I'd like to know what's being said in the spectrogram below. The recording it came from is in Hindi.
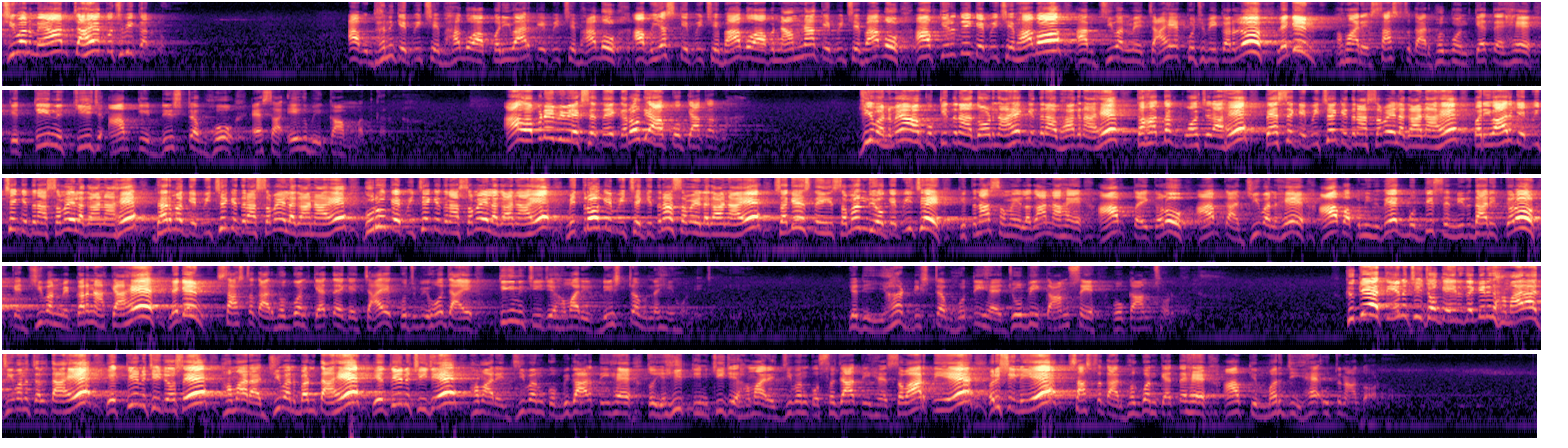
जीवन में आप चाहे कुछ भी कर लो। आप धन के पीछे भागो, आप परिवार के पीछे भागो, आप यश के पीछे भागो, आप नामना के पीछे भागो, आप कीर्ति के पीछे भागो, आप जीवन में चाहे कुछ भी कर लो, लेकिन हमारे शास्त्रकार भगवान कहते हैं कि तीन चीज़ आपकी डिस्टर्ब हो, ऐसा एक भी काम मत करना। आप अपने विवेक से तय करो कि आपको क्या करना जीवन में आपको कितना दौड़ना है, कितना भागना है, कहाँ तक पहुँचना है, पैसे के पीछे कितना समय लगाना है, परिवार के पीछे कितना समय लगाना है, धर्म के पीछे कितना समय लगाना है, गुरु के पीछे कितना समय लगाना है, मित्रों के पीछे कितना समय लगाना है, सगे स्नेही संबंधियों के पीछे कितना समय लगाना है। आप तय करो, आपका जीवन है, आप अपनी विवेक बुद्धि से निर्धारित करो कि जीवन में करना क्या है। लेकिन शास्त्रकार भगवंत कहते हैं कि चाहे कुछ भी हो जाए, तीन चीज़ें हमारी डिस्टर्ब नहीं होनी। यदि यह डिस्टर्ब होती है, जो भी काम से, वो काम छोड़ देना। क्योंकि ये तीन चीज़ों के इर्द गिर्द हमारा जीवन चलता है, ये तीन चीज़ों से हमारा जीवन बनता है, ये तीन चीज़ें हमारे जीवन को बिगाड़ती है तो यही तीन चीज़ें हमारे जीवन को सजाती हैं, सवारती है, और इसीलिए शास्त्रकार भगवान कहते हैं, आपकी मर्ज़ी है उतना दौड़ो।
